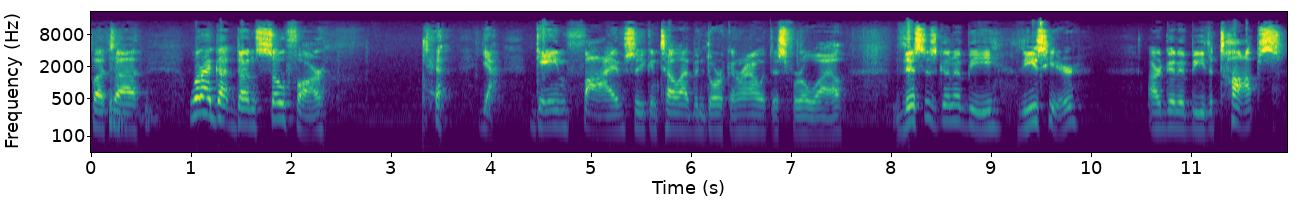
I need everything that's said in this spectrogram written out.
But uh, what I got done so far yeah, game five, so you can tell I've been dorking around with this for a while. This is going to be, these here are going to be the tops.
